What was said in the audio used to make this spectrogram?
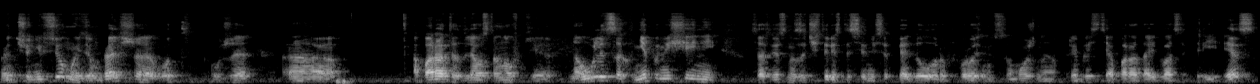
Но это еще не все, мы идем дальше. Вот уже э, аппараты для установки на улицах, вне помещений. Соответственно, за 475 долларов в розницу можно приобрести аппарат i23s.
